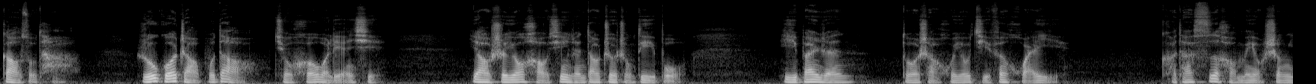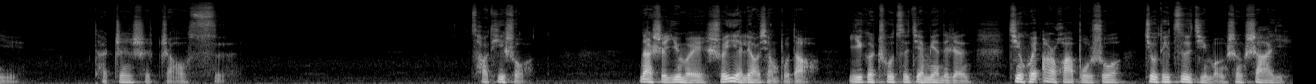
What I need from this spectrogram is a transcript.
告诉他，如果找不到就和我联系。要是有好心人到这种地步，一般人多少会有几分怀疑。可他丝毫没有生疑，他真是找死。草剃说：“那是因为谁也料想不到一个初次见面的人，竟会二话不说就对自己萌生杀意。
